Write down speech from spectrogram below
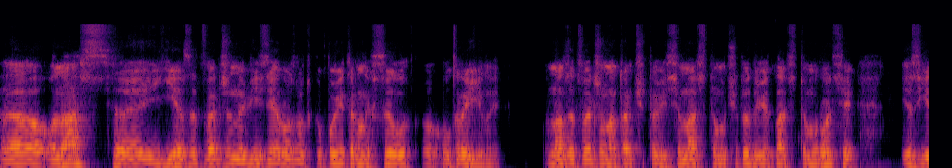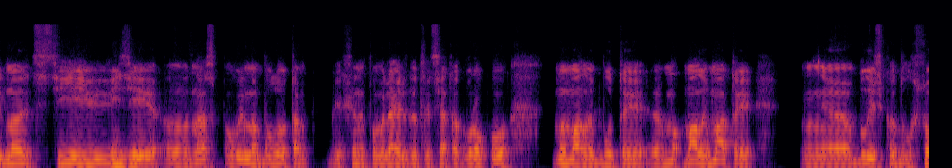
Е, У нас е, є затверджена візія розвитку повітряних сил України. Вона затверджена там чи то в 18-му, чи то 19-му році. І згідно з цієї візії, е, у нас повинно було там, якщо не помиляюсь, до 30-го року ми мали бути, е, мали мати е, близько 200,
